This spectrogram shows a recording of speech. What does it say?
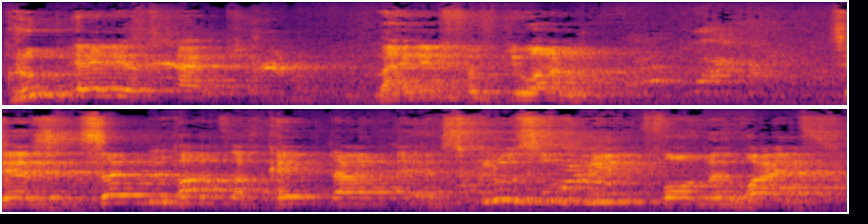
Group Areas Act 1951 says certain parts of Cape Town are exclusively for the whites.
